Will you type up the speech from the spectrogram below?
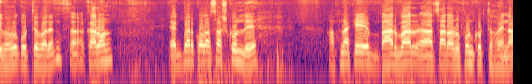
এভাবে করতে পারেন। কারণ, একবার কলা চাষ করলে আপনাকে বারবার চারা রোপণ করতে হয় না।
